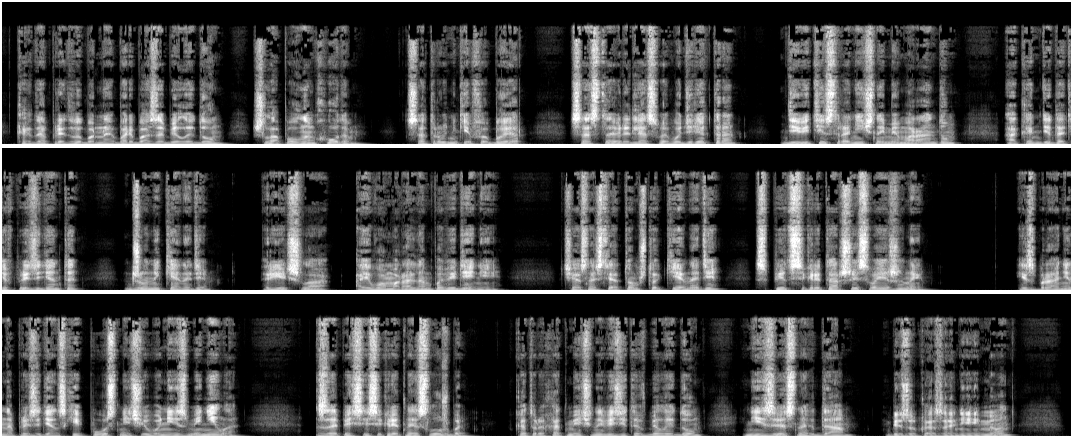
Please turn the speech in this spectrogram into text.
когда предвыборная борьба за Белый дом шла полным ходом, сотрудники ФБР составили для своего директора девятистраничный меморандум о кандидате в президенты Джоне Кеннеди. Речь шла о его моральном поведении, в частности о том, что Кеннеди спит с секретаршей своей жены. Избрание на президентский пост ничего не изменило. Записи секретной службы, в которых отмечены визиты в Белый дом неизвестных дам, без указания имен,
